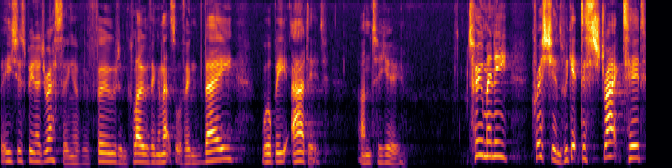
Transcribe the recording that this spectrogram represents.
that he's just been addressing of food and clothing and that sort of thing, they will be added unto you. Too many Christians, we get distracted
